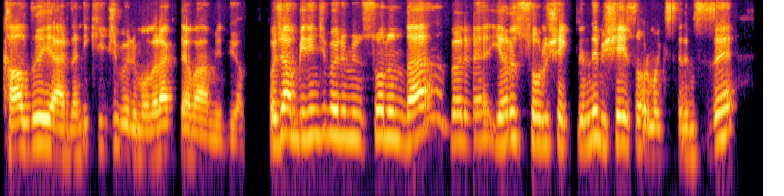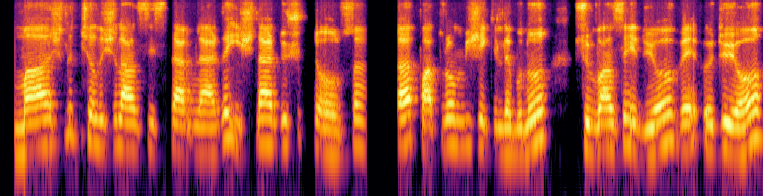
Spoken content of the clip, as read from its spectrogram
kaldığı yerden ikinci bölüm olarak devam ediyor. Hocam birinci bölümün sonunda böyle yarı soru şeklinde bir şey sormak istedim size. Maaşlı çalışılan sistemlerde işler düşük de olsa patron bir şekilde bunu sübvanse ediyor ve ödüyor.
